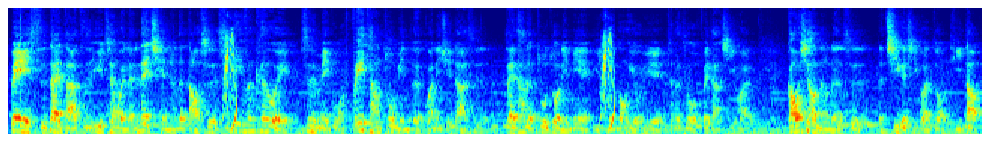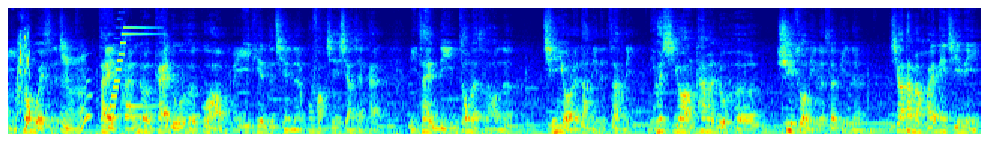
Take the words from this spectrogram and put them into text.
被《时代》杂志誉称为人类潜能的导师史蒂芬·科维是美国非常著名的管理学大师，在他的著作里面，《与成功有约》这本书我非常喜欢。高效能人士的七个习惯中提到以终为始的想法，在谈论该如何过好每一天之前呢，不妨先想想看。你在临终的时候呢，亲友来到你的葬礼，你会希望他们如何叙述你的生平呢？希望他们怀念起你，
